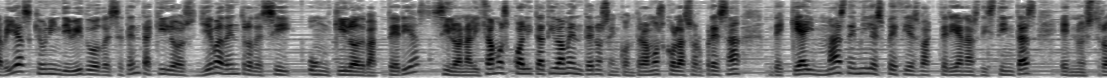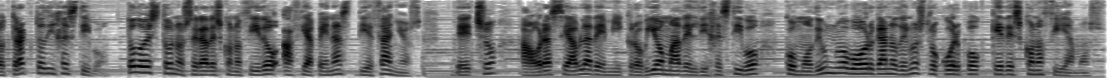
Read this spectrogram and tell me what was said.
¿Sabías que un individuo de 70 kilos lleva dentro de sí un kilo de bacterias? Si lo analizamos cualitativamente nos encontramos con la sorpresa de que hay más de mil especies bacterianas distintas en nuestro tracto digestivo. Todo esto nos era desconocido hace apenas 10 años. De hecho, ahora se habla de microbioma del digestivo como de un nuevo órgano de nuestro cuerpo que desconocíamos.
